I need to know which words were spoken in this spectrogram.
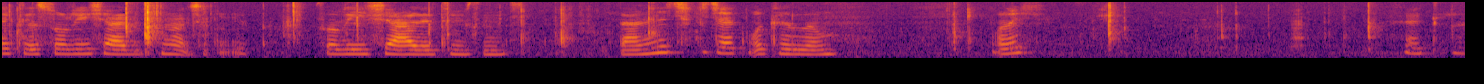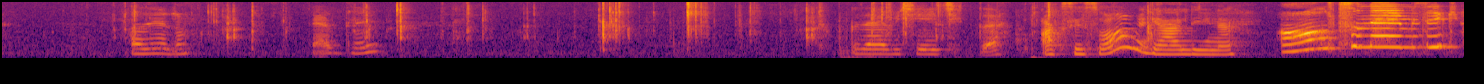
Bekle soru işaretini açalım. Soru işaretimizin içinden ne çıkacak bakalım. Ay. Bekle. Alıyorum. Bekle. Çok güzel bir şey çıktı. aksesuar mı geldi yine? Altın emzik.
